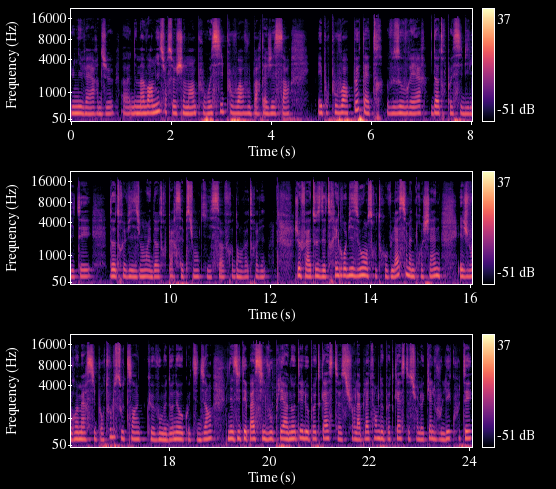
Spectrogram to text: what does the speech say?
l'univers, Dieu, euh, de m'avoir mis sur ce chemin pour aussi pouvoir vous partager ça et pour pouvoir peut-être vous ouvrir d'autres possibilités, d'autres visions et d'autres perceptions qui s'offrent dans votre vie. Je vous fais à tous de très gros bisous, on se retrouve la semaine prochaine et je vous remercie pour tout le soutien que vous me donnez au quotidien. N'hésitez pas s'il vous plaît à noter le podcast sur la plateforme de podcast sur lequel vous l'écoutez,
